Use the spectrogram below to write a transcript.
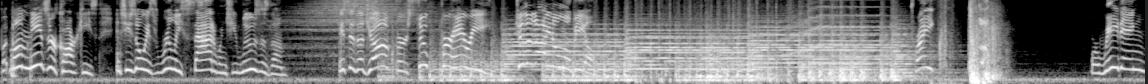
But Mom needs her car keys, and she's always really sad when she loses them. This is a job for Super Harry! To the We're waiting.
